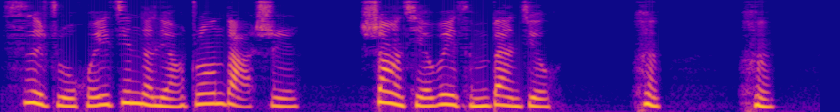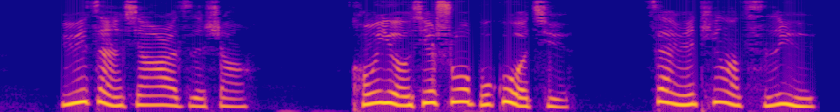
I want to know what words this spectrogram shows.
四主回京的两桩大事，尚且未曾办就，哼，哼！于赞襄二字上，恐有些说不过去。赞元听了此语，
